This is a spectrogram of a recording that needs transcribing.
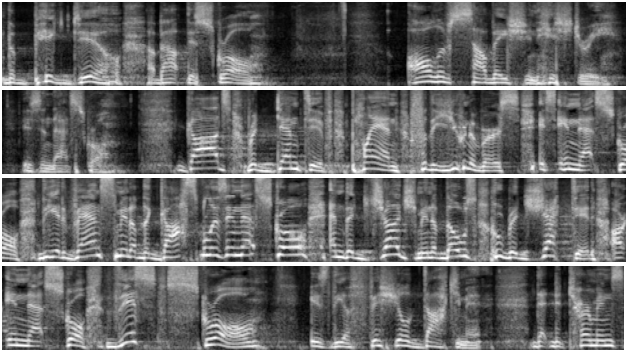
the big deal about this scroll? All of salvation history is in that scroll. God's redemptive plan for the universe is in that scroll. The advancement of the gospel is in that scroll, and the judgment of those who rejected are in that scroll. This scroll is the official document that determines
